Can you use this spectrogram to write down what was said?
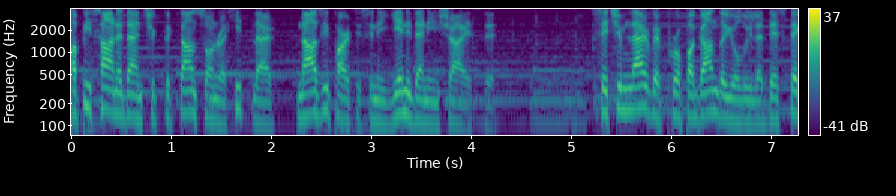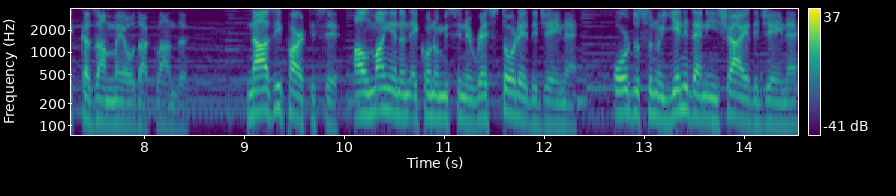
Hapishaneden çıktıktan sonra Hitler, Nazi Partisi'ni yeniden inşa etti. Seçimler ve propaganda yoluyla destek kazanmaya odaklandı. Nazi Partisi, Almanya'nın ekonomisini restore edeceğine, ordusunu yeniden inşa edeceğine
